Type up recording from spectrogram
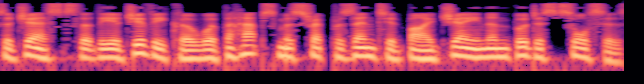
suggests that the Ajivika were perhaps misrepresented by Jain and Buddhist sources.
